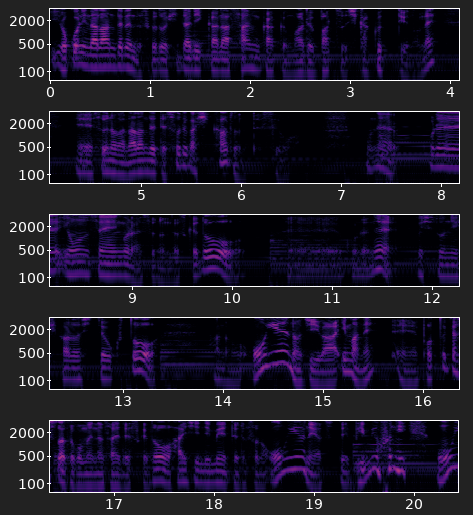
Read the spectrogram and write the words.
横に並んでるんですけど、左から三角、丸、×、四角っていうのね、えー、そういうのが並んでて、それが光るんですよ。これね、これ4000円ぐらいするんですけど、えー、これね、後ろに光らせておくと、あの、オンエアの字は今ね、えー、ポッドキャストだとごめんなさいですけど、配信で見えてるそのオンエアのやつって微妙にオン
